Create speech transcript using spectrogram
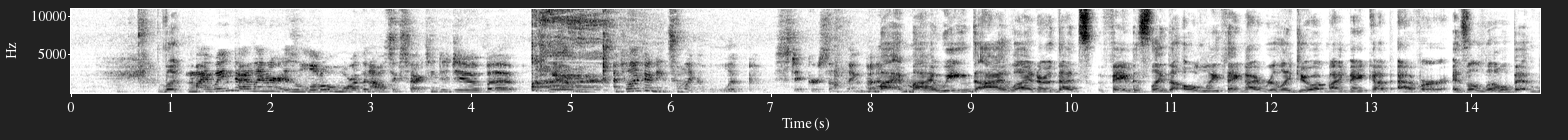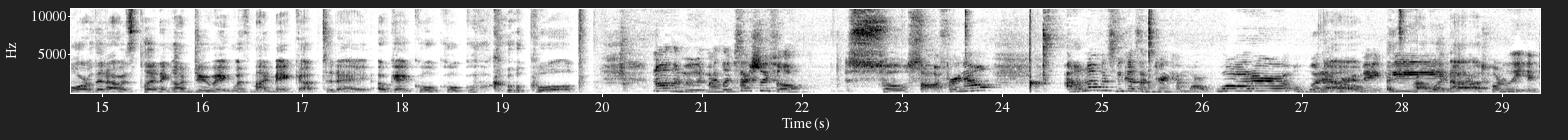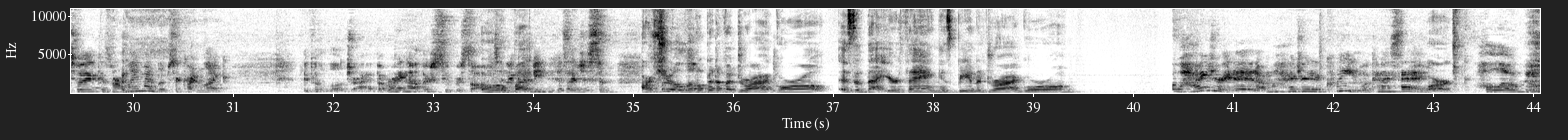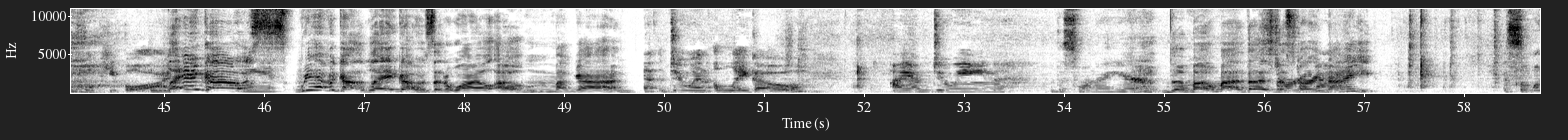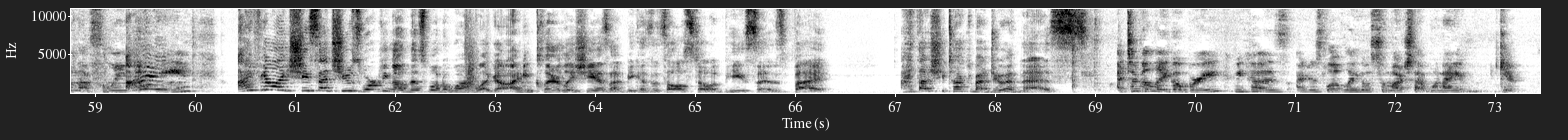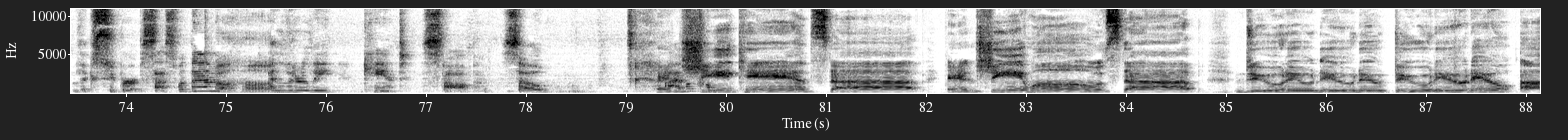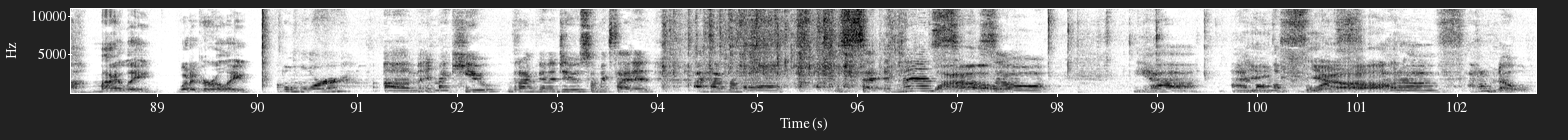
look, My winged eyeliner is a little more than I was expecting to do, but yeah, I feel like I need some like lipstick or something. But my my winged eyeliner. That's famously the only thing I really do on my makeup ever. Is a little bit more than I was planning on doing with my makeup today. Okay, cool, cool, cool, cool, cool. Not in the mood. My lips actually feel so soft right now. I don't know if it's because I'm drinking more water whatever No, it may be. it's probably not. I'm totally into it because normally my lips are kind of like they feel a little dry, but right now they're super soft. Oh, and it but- could be because I just am. Aren't you a little bit of a dry girl? Isn't that your thing? Is being a dry girl? So hydrated. I'm a hydrated queen. What can I say? Work. Hello, beautiful people. Legos! We haven't got Legos in a while. Oh my god. doing a Lego. I am doing this one right here. The MoMA, the, the Starry Starry Night. Night. It's the one that I- at me. I feel like she said she was working on this one a while ago. I mean, clearly she isn't because it's all still in pieces, but I thought she talked about doing this. I took a Lego break because I just love Lego so much that when I get like super obsessed with them, Uh-huh. I literally can't stop. So And she can't stop, and she won't stop. Do do do do do do do. Ah, Miley, what a girly. couple more um, in my queue that I'm gonna do, so I'm excited. I have them all set in this. Wow. So yeah, I'm Ye- on the fourth yeah. out of I don't know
